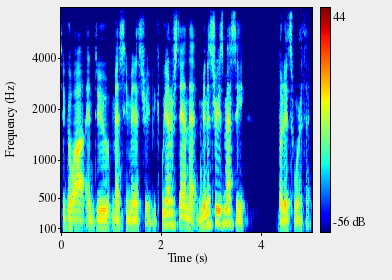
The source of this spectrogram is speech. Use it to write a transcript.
to go out and do messy ministry because we understand that ministry is messy, but it's worth it.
